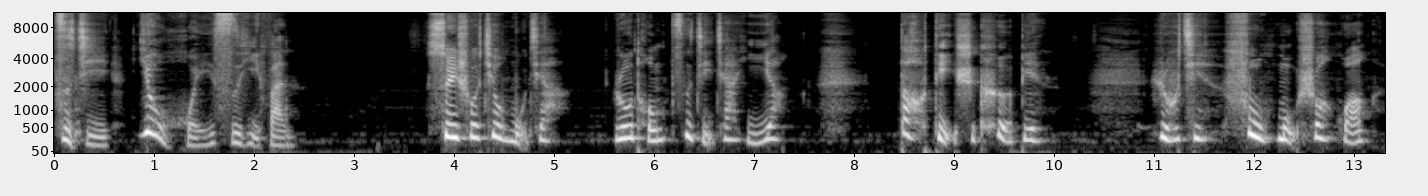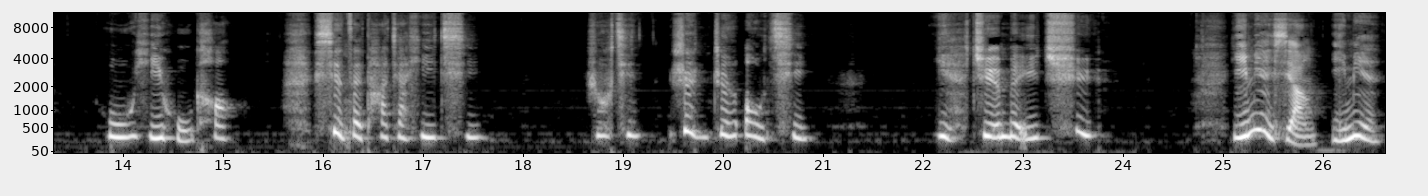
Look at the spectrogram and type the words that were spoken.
自己又回思一番。虽说舅母家如同自己家一样，到底是客边。如今父母双亡，无依无靠，现在他家一妻，如今认真怄气，也觉没趣。一面想，一面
